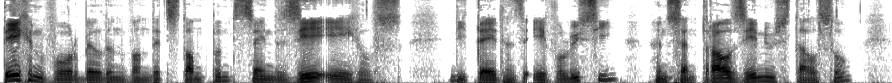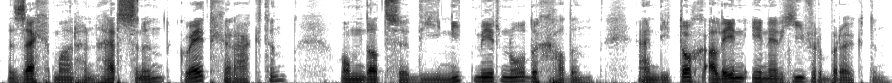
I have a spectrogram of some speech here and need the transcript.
Tegenvoorbeelden van dit standpunt zijn de zeeegels, die tijdens de evolutie hun centraal zenuwstelsel, zeg maar hun hersenen, kwijtgeraakten, omdat ze die niet meer nodig hadden, en die toch alleen energie verbruikten.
